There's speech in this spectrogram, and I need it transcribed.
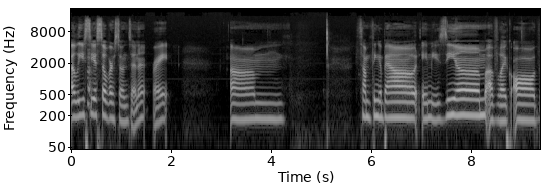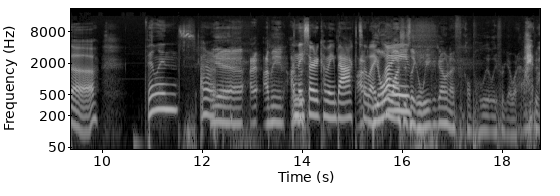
Alicia Silverstone's in it, right? Um, something about a museum of like all the villains. I don't know. Yeah, I. I mean, I and they was- started coming back I- to like we only watched this life. like a week ago, and I f- completely forget what happened. I happened.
